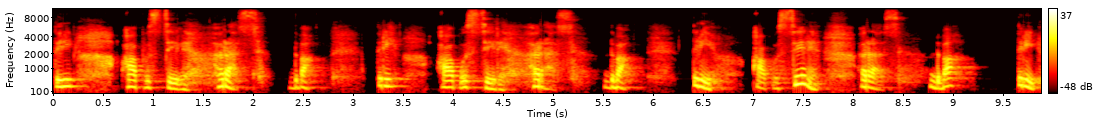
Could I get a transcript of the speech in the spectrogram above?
три, опустили, раз, два, три, опустили, раз, два, три, опустили, раз, два, три,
